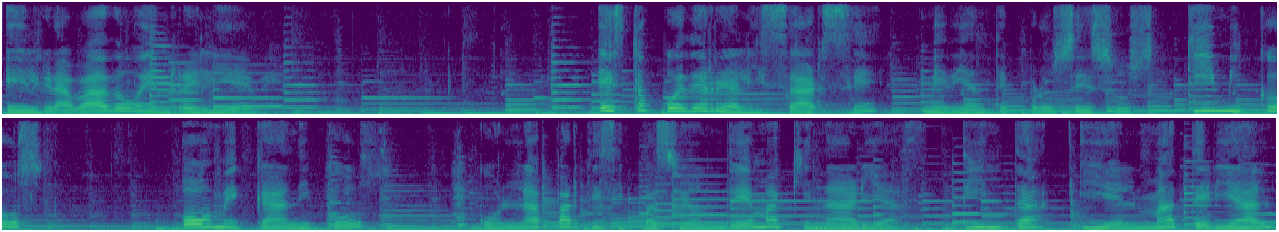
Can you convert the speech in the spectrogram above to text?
el grabado en relieve. Esto puede realizarse mediante procesos químicos o mecánicos con la participación de maquinarias, tinta y el material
